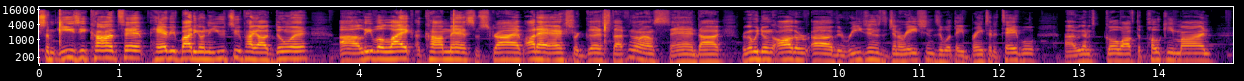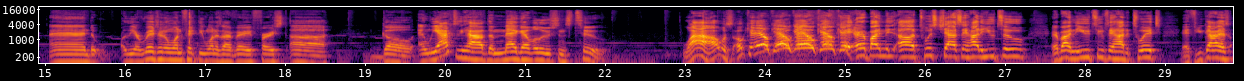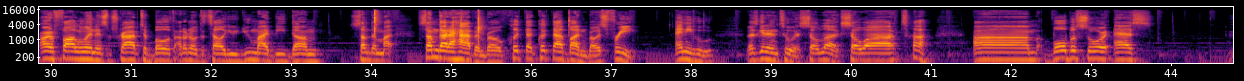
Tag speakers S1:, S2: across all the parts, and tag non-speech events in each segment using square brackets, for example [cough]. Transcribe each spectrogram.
S1: some easy content. Hey everybody on the YouTube, how y'all doing? Uh, leave a like, a comment, subscribe, all that extra good stuff. You know what I'm saying, dog? We're gonna be doing all the uh, the regions, the generations, and what they bring to the table. Uh, we're gonna go off the Pokemon, and the original 151 is our very first uh, go, and we actually have the Mega Evolutions too. Wow, I was okay, okay, okay, okay, okay. Everybody in the uh, Twitch chat say hi to YouTube. Everybody in the YouTube say hi to Twitch. If you guys aren't following and subscribed to both, I don't know what to tell you. You might be dumb. Something might, something gotta happen, bro. Click that, click that button, bro. It's free. Anywho, let's get into it. So look, so uh, [laughs] um, Bulbasaur S,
